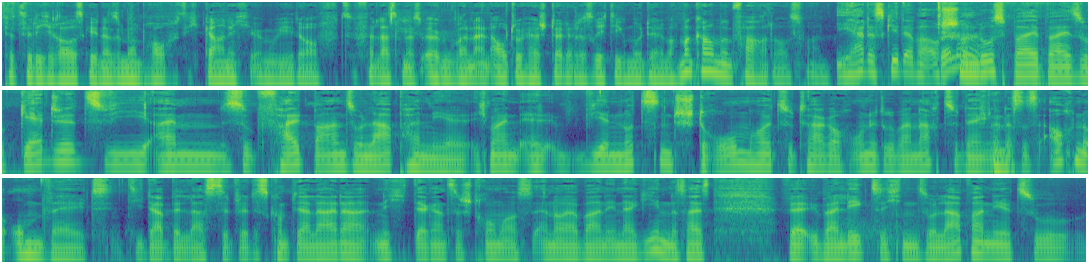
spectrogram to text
tatsächlich rausgehen. Also man braucht sich gar nicht irgendwie darauf zu verlassen, dass irgendwann ein Autohersteller das richtige Modell macht. Man kann auch mit dem Fahrrad rausfahren. Ja, das geht aber auch Genau. schon los bei, bei so Gadgets wie einem so faltbaren Solarpanel. Ich meine, äh, wir nutzen Strom heutzutage auch ohne drüber nachzudenken. Und Stimmt. das ist auch eine Umwelt, die da belastet wird. Es kommt ja leider nicht der ganze Strom aus erneuerbaren Energien. Das heißt, wer überlegt, sich ein Solarpanel zu,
